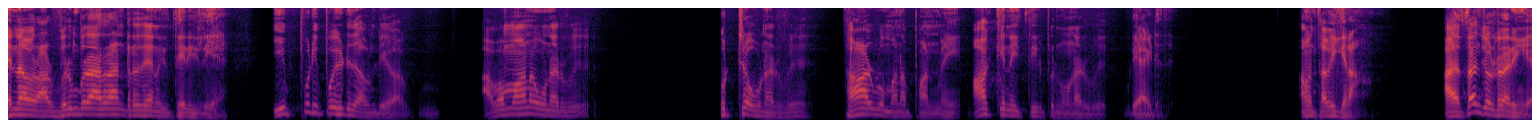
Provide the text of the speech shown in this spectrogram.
என்ன அவர் ஆள் விரும்புகிறாரான்றது எனக்கு தெரியலையே? இப்படி போயிடுது அவனுடைய அவமான உணர்வு குற்ற உணர்வு தாழ்வு மனப்பான்மை ஆக்கினை தீர்ப்பின் உணர்வு இப்படி ஆயிடுது. அவன் தவிக்கிறான். அதைத்தான் சொல்கிறாருங்க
